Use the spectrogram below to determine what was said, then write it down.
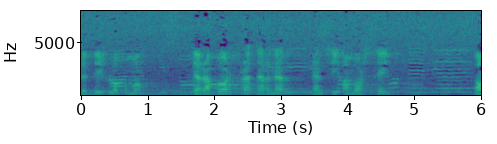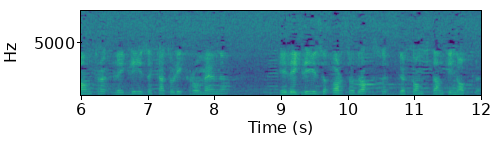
le développement des rapports fraternels ainsi amorcés entre l'Église catholique romaine et l'Église orthodoxe de Constantinople.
